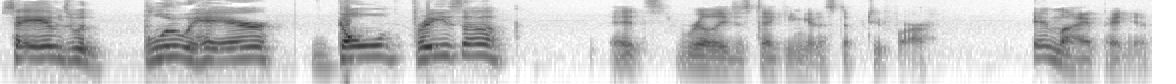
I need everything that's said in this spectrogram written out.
Saiyans with blue hair, gold Frieza it's really just taking it a step too far, in my opinion.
